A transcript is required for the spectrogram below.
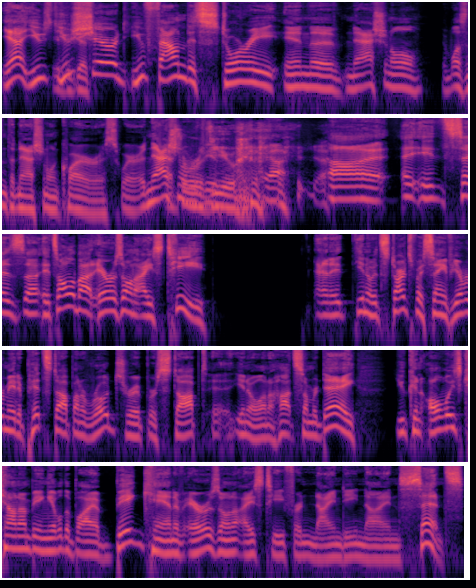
yeah. You be you shared you found this story in the national. It wasn't the National Enquirer, I swear. A National, National Review. review. Yeah. yeah. Uh, it says uh, it's all about Arizona iced tea. And it, you know, it starts by saying if you ever made a pit stop on a road trip or stopped, uh, you know, on a hot summer day, you can always count on being able to buy a big can of Arizona iced tea for 99 cents.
